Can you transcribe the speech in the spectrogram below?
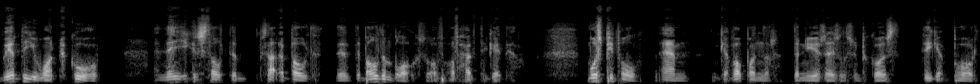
where do you want to go, and then you can start to start to build the, the building blocks of, of how to get there. Most people um, give up on their, their New Year's resolution because they get bored.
